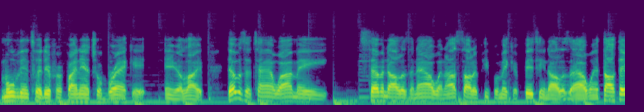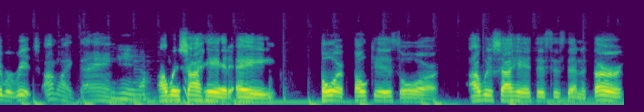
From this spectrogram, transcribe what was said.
moved into a different financial bracket in your life. There was a time where I made seven dollars an hour, and I saw the people making fifteen dollars an hour, and thought they were rich. I'm like, dang, yeah, I wish I had a Ford Focus, or I wish I had this, this, that, and the third.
